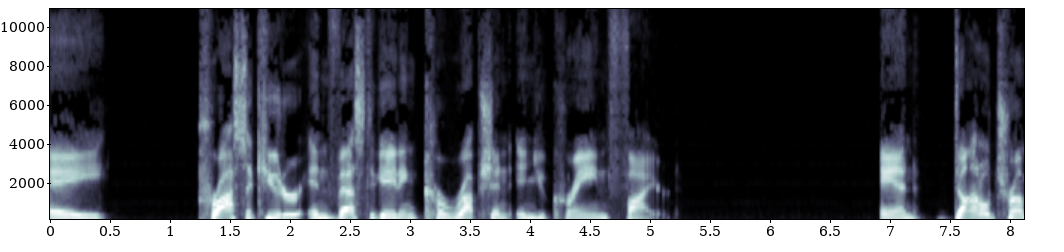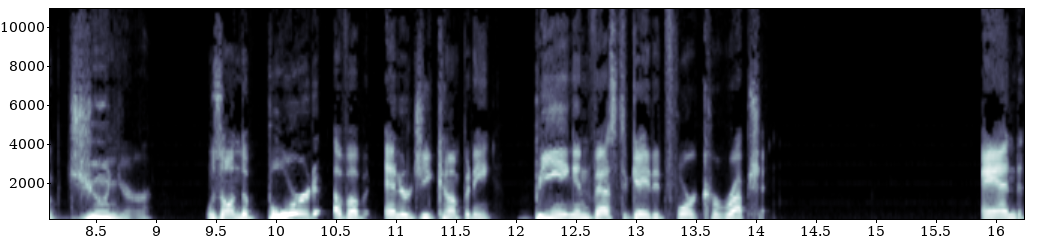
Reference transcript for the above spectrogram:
a prosecutor investigating corruption in Ukraine fired. And Donald Trump Jr. was on the board of an energy company being investigated for corruption. And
